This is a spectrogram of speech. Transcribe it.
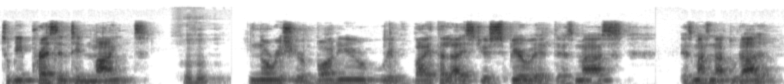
to be present in mind, nourish your body, revitalize your spirit. Es más, es más natural,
